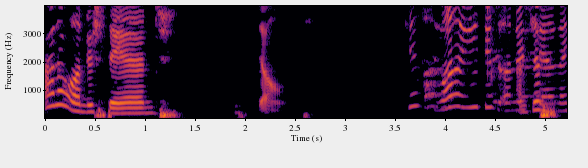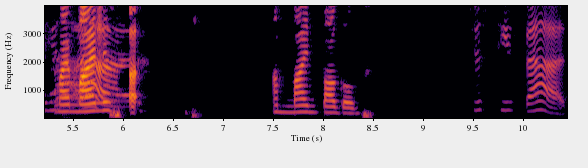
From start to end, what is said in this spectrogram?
I don't understand. Just don't. Just why don't you just understand just that he's my mind is uh, I'm mind boggled. just he's bad.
